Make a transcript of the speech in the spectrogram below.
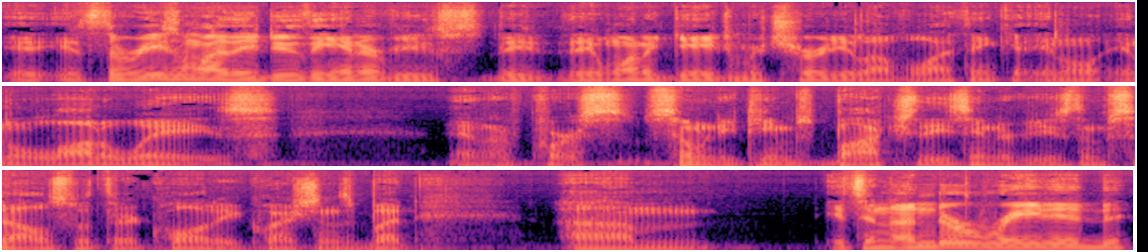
it's the reason why they do the interviews. They they want to gauge maturity level. I think in a, in a lot of ways, and of course, so many teams botch these interviews themselves with their quality questions. But um, it's an underrated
